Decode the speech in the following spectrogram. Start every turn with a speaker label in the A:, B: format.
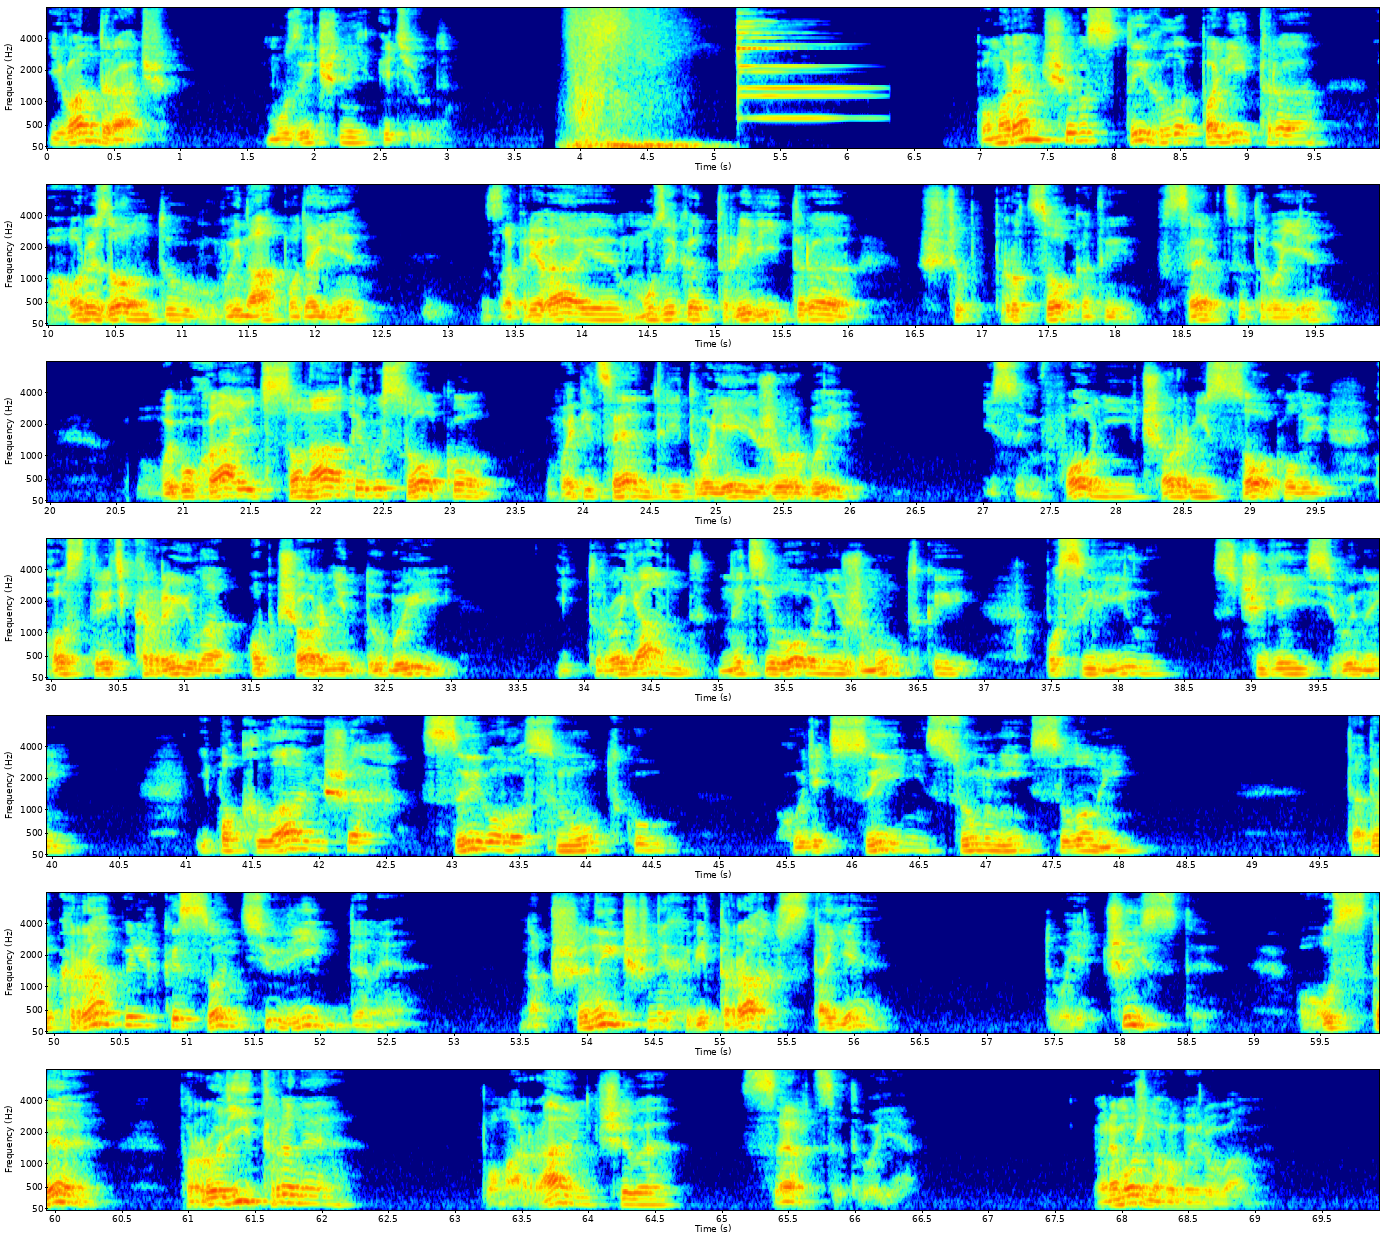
A: Іван Драч. Музичний етюд. Помаранчево стигла палітра, горизонту вина подає, запрягає музика три вітра, щоб процокати в серце твоє. Вибухають сонати високо в епіцентрі твоєї журби, і симфонії чорні соколи гострять крила об чорні дуби, і троянд неціловані жмутки посивіли з чиєїсь вини, і по клавішах сивого смутку ходять сині сумні слони. Та до крапельки сонцю віддане, на пшеничних вітрах встає твоє чисте, густе, провітрене, помаранчеве серце твоє. Переможного миру вам!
